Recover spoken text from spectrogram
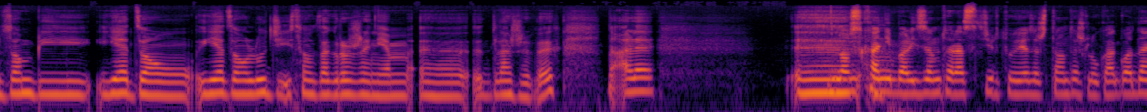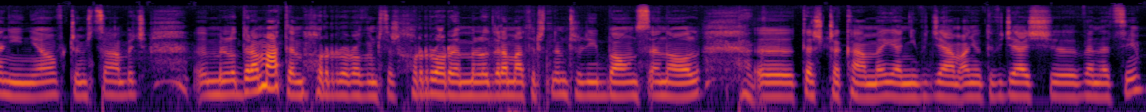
zombie jedzą, jedzą ludzi i są zagrożeniem y, dla żywych. No ale y, no z kanibalizmem teraz flirtuje zresztą też Luca Guadagnino w czymś, co ma być y, melodramatem horrorowym, czy też horrorem melodramatycznym, czyli Bones and All. Tak. Y, też czekamy. Ja nie widziałam. Aniu, ty widziałaś w Wenecji?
